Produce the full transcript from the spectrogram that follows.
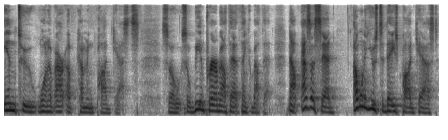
into one of our upcoming podcasts. So, so be in prayer about that. Think about that. Now, as I said, I want to use today's podcast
